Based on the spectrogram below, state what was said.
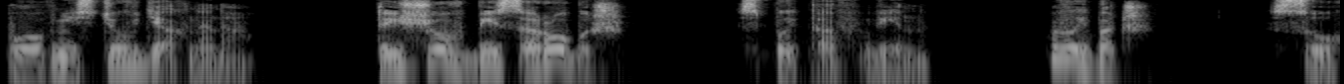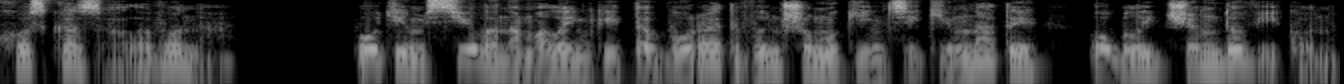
повністю вдягнена. Ти що в біса робиш? спитав він. Вибач, сухо сказала вона. Потім сіла на маленький табурет в іншому кінці кімнати обличчям до вікон.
